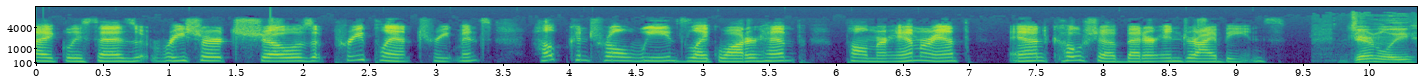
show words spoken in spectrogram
Ikley says research shows pre-plant treatments help control weeds like water hemp, Palmer amaranth, and kochia better in dry beans. Generally,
